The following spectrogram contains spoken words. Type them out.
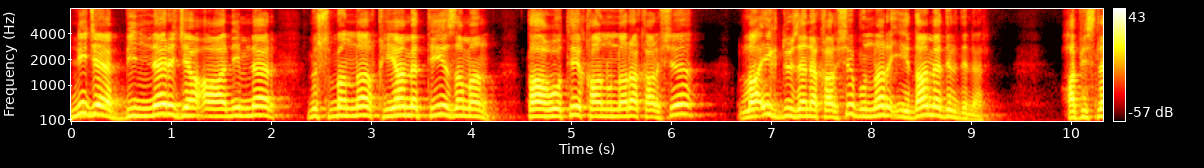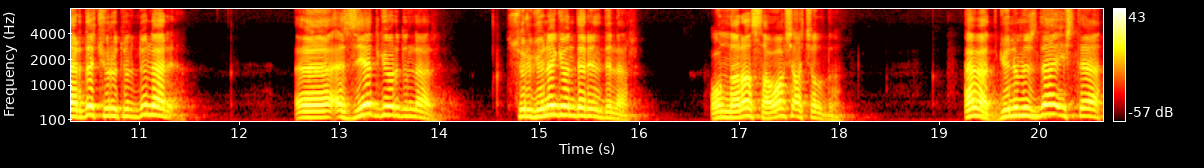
nice binlerce alimler, Müslümanlar kıyam ettiği zaman tağuti kanunlara karşı, laik düzene karşı bunlar idam edildiler. Hapislerde çürütüldüler, e, eziyet gördüler, sürgüne gönderildiler. Onlara savaş açıldı. Evet günümüzde işte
